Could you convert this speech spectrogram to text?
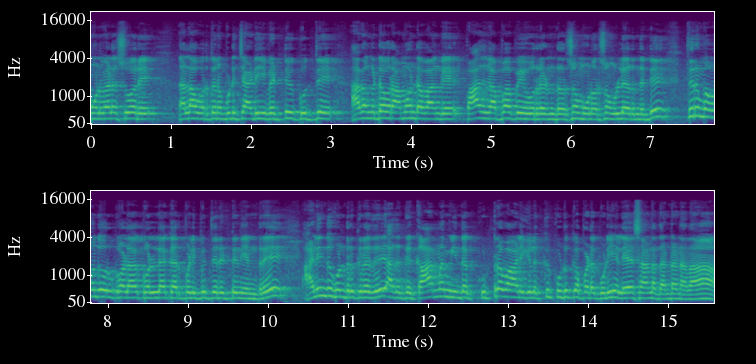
மூணு வேளை சோறு நல்லா ஒருத்தனை பிடிச்சி அடி வெட்டு குத்து அவங்ககிட்ட ஒரு அமௌண்ட்டை வாங்கு. பாதுகாப்பாக போய் ஒரு ரெண்டு வருஷம் மூணு வருஷம் உள்ளே இருந்துட்டு திரும்ப வந்து ஒரு கொலை கொள்ளை கற்பழிப்பு திருட்டுன்னு என்று அழிந்து கொண்டிருக்கிறது. அதுக்கு காரணம் இந்த குற்றவாளிகளுக்கு கொடுக்கப்படக்கூடிய லேசான தண்டனை தான்.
